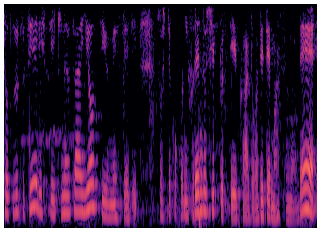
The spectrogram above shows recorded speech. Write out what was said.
一つずつ整理していきなさいよっていうメッセージそしてここにフレンドシップっていうカードが出てますので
